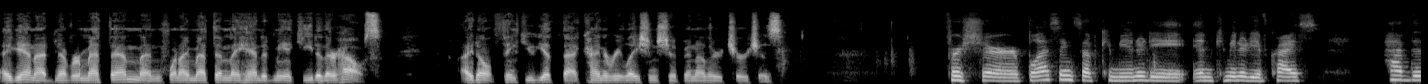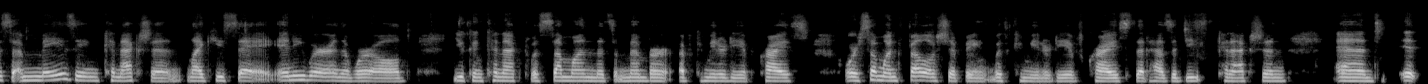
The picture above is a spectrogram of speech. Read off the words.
again, I'd never met them. And when I met them, they handed me a key to their house. I don't think you get that kind of relationship in other churches. For sure. Blessings of community in Community of Christ have this amazing connection. Like you say, anywhere in the world, you can connect with someone that's a member of Community of Christ or someone fellowshipping with Community of Christ that has a deep connection. And it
